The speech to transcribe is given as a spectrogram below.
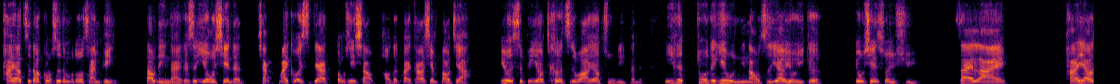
他要知道公司那么多产品，到底哪个是优先的？像 Micro SDR 东西小跑得快，他要先报价；USB 要客制化，要主力等等。你一个做一个业务，你脑子要有一个优先顺序。再来。他要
